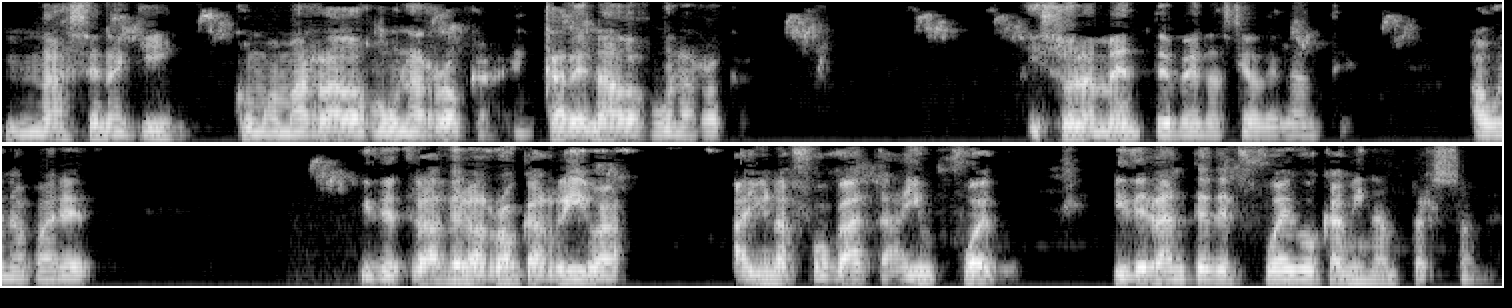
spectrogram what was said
nacen aquí como amarrados a una roca, encadenados a una roca, y solamente ven hacia adelante, a una pared, y detrás de la roca arriba hay una fogata, hay un fuego, y delante del fuego caminan personas.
